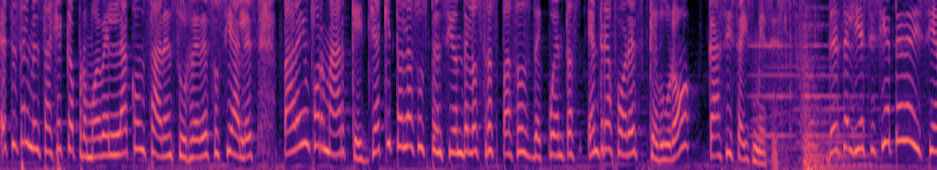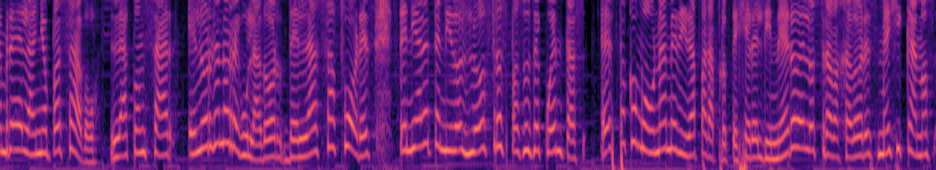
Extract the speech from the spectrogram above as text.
Este es el mensaje que promueve la CONSAR en sus redes sociales para informar que ya quitó la suspensión de los traspasos de cuentas entre Afores que duró casi seis meses. Desde el 17 de diciembre del año pasado, la CONSAR, el órgano regulador de las AFORES, tenía detenidos los traspasos de cuentas, esto como una medida para proteger el dinero de los trabajadores mexicanos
